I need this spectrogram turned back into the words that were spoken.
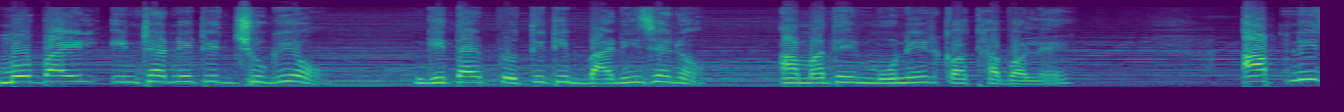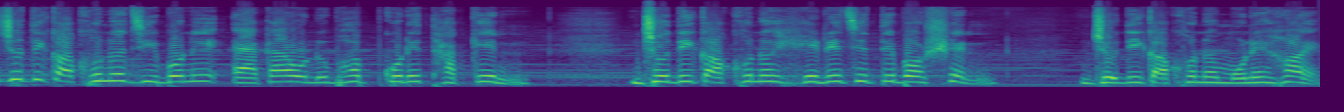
মোবাইল, ইন্টারনেটের যুগেও গীতার প্রতিটি বাণী যেন আমাদের মনের কথা বলে। আপনি যদি কখনো জীবনে একা অনুভব করে থাকেন, যদি কখনো হেরে যেতে বসেন, যদি কখনো মনে হয়,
